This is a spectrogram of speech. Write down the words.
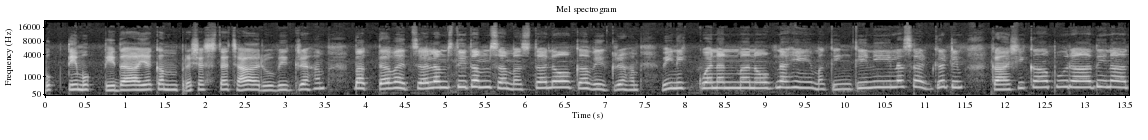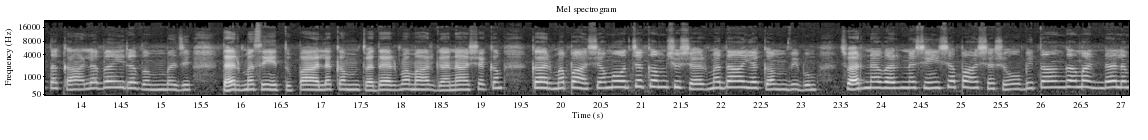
भुक्तिमुक्तिदायकं प्रशस्तचारुविग्रहं भक्तवत्सलं स्थितं समस्तलोकविग्रहं। विनिक्वनन्मनोज्ञहेमकिङ्किणीलसद्गतिं काशिकापुरादिनाथकालभैरवं भजे। धर्मसेतुपालकं त्वधर्ममार्गनाशकं कर्मपाशमोचकं सुशर्मदायकं विभुं स्वर्णवर्णशेषपाशशोभिताङ्गमण्डलं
